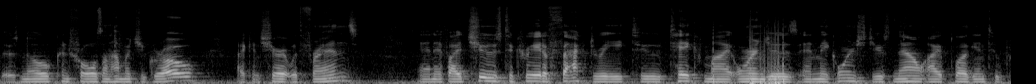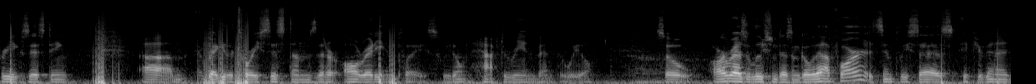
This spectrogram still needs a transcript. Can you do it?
There's no controls on how much you grow. I can share it with friends. And if I choose to create a factory to take my oranges and make orange juice, now I plug into pre existing um, regulatory systems that are already in place. We don't have to reinvent the wheel. So our resolution doesn't go that far. It simply says if you're going to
